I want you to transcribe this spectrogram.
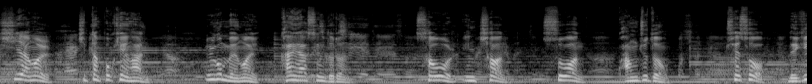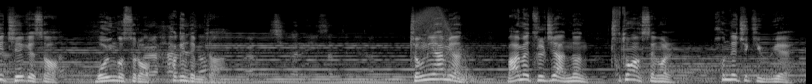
C양을 집단 폭행한 7명의 가해 학생들은 서울, 인천, 수원, 광주 등 최소 4개 지역에서 모인 것으로 확인됩니다. 정리하면 마음에 들지 않는 초등학생을 혼내주기 위해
